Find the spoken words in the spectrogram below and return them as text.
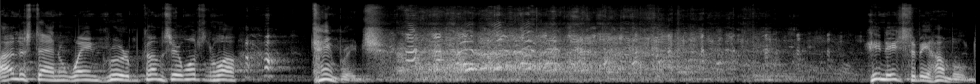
I understand Wayne Grudem comes here once in a while. Cambridge. he needs to be humbled.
